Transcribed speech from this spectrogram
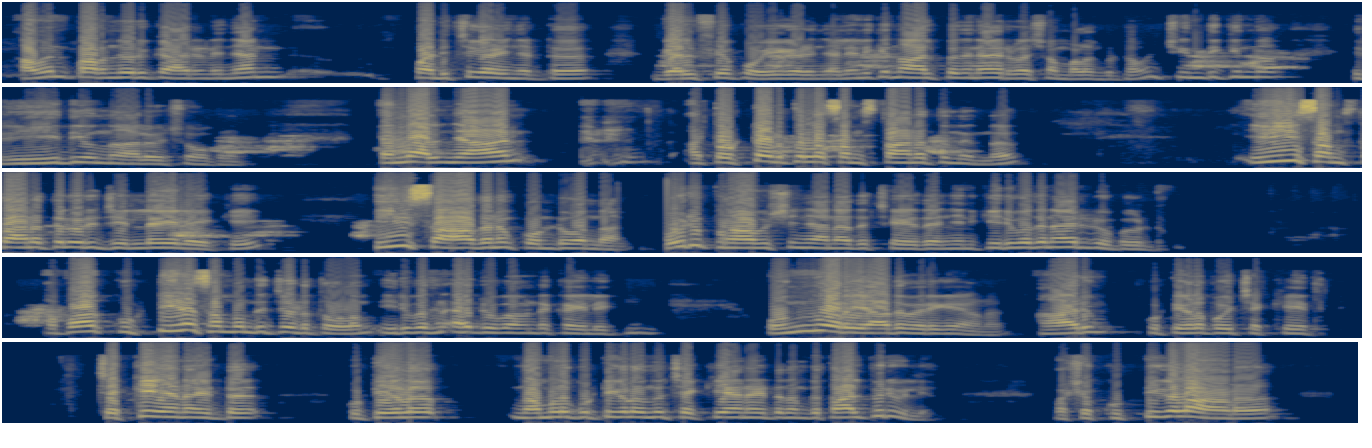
അവൻ പറഞ്ഞൊരു കാര്യമുണ്ട്. ഞാൻ പഠിച്ചു കഴിഞ്ഞിട്ട് ഗൾഫിൽ പോയി കഴിഞ്ഞാൽ എനിക്ക് നാൽപ്പതിനായിരം രൂപ ശമ്പളം കിട്ടും. അവൻ ചിന്തിക്കുന്ന രീതി ഒന്ന് ആലോചിച്ച് നോക്കണം. എന്നാൽ ഞാൻ തൊട്ടടുത്തുള്ള സംസ്ഥാനത്ത് നിന്ന് ഈ സംസ്ഥാനത്തിൽ ഒരു ജില്ലയിലേക്ക് ഈ സാധനം കൊണ്ടുവന്നാൽ ഒരു പ്രാവശ്യം ഞാൻ അത് ചെയ്ത് കഴിഞ്ഞാൽ എനിക്ക് ഇരുപതിനായിരം രൂപ കിട്ടും. അപ്പൊ ആ കുട്ടിയെ സംബന്ധിച്ചിടത്തോളം ഇരുപതിനായിരം രൂപ അവന്റെ കയ്യിലേക്ക് ഒന്നും അറിയാതെ വരികയാണ്. ആരും കുട്ടികളെ പോയി ചെക്ക് ചെയ്ത് ചെക്ക് ചെയ്യാനായിട്ട് കുട്ടികൾ നമ്മൾ കുട്ടികളൊന്നും ചെക്ക് ചെയ്യാനായിട്ട് നമുക്ക് താല്പര്യമില്ല. പക്ഷെ കുട്ടികളാണ്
